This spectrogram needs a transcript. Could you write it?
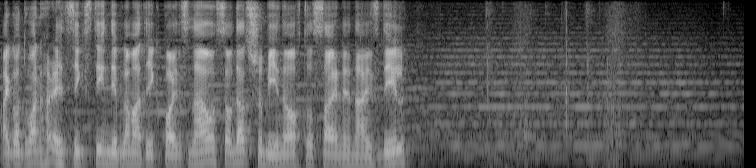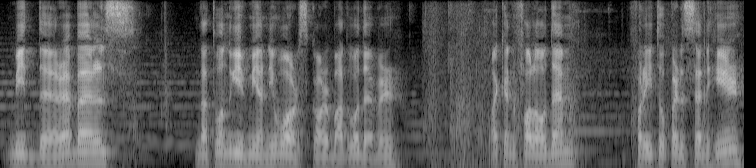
I got 116 diplomatic points now, so that should be enough to sign a nice deal. Meet the rebels. That won't give me any war score, but whatever. I can follow them. 42% here.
